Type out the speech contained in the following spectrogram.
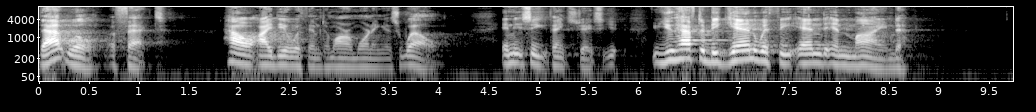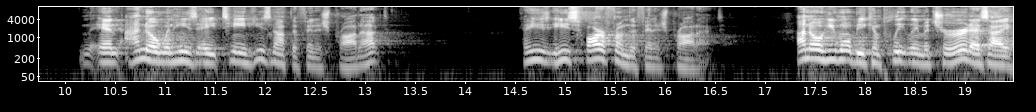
that will affect how I deal with him tomorrow morning as well. And you see, thanks, Jason. You, you have to begin with the end in mind. And I know when he's 18, he's not the finished product. He's, he's far from the finished product. I know he won't be completely matured as I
